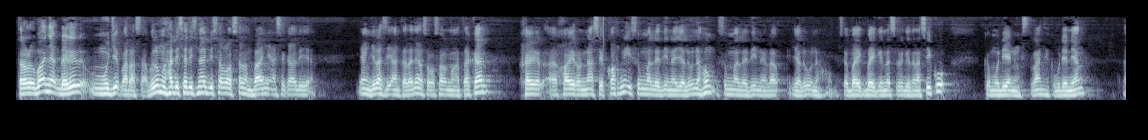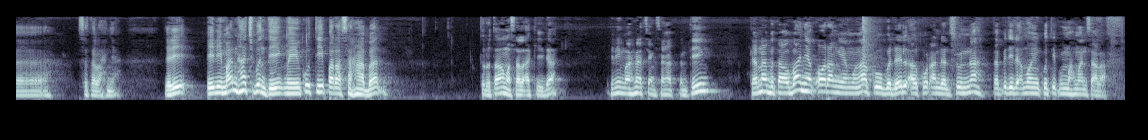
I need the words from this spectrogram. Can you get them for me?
terlalu banyak dalil memuji para sahabat. Belum hadis-hadis Nabi wasallam banyak sekali ya. Yang jelas di antaranya Rasulullah SAW mengatakan khair uh, khairun nasi qarni thumma alladziina yalunahum thumma alladziina yalunahum sebaik-baik generasi generasiku kemudian yang setelahnya kemudian yang uh, setelahnya jadi ini manhaj penting mengikuti para sahabat terutama masalah akidah ini manhaj yang sangat penting karena betapa banyak orang yang mengaku berdalil Al-Quran dan Sunnah tapi tidak mau mengikuti pemahaman salaf.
